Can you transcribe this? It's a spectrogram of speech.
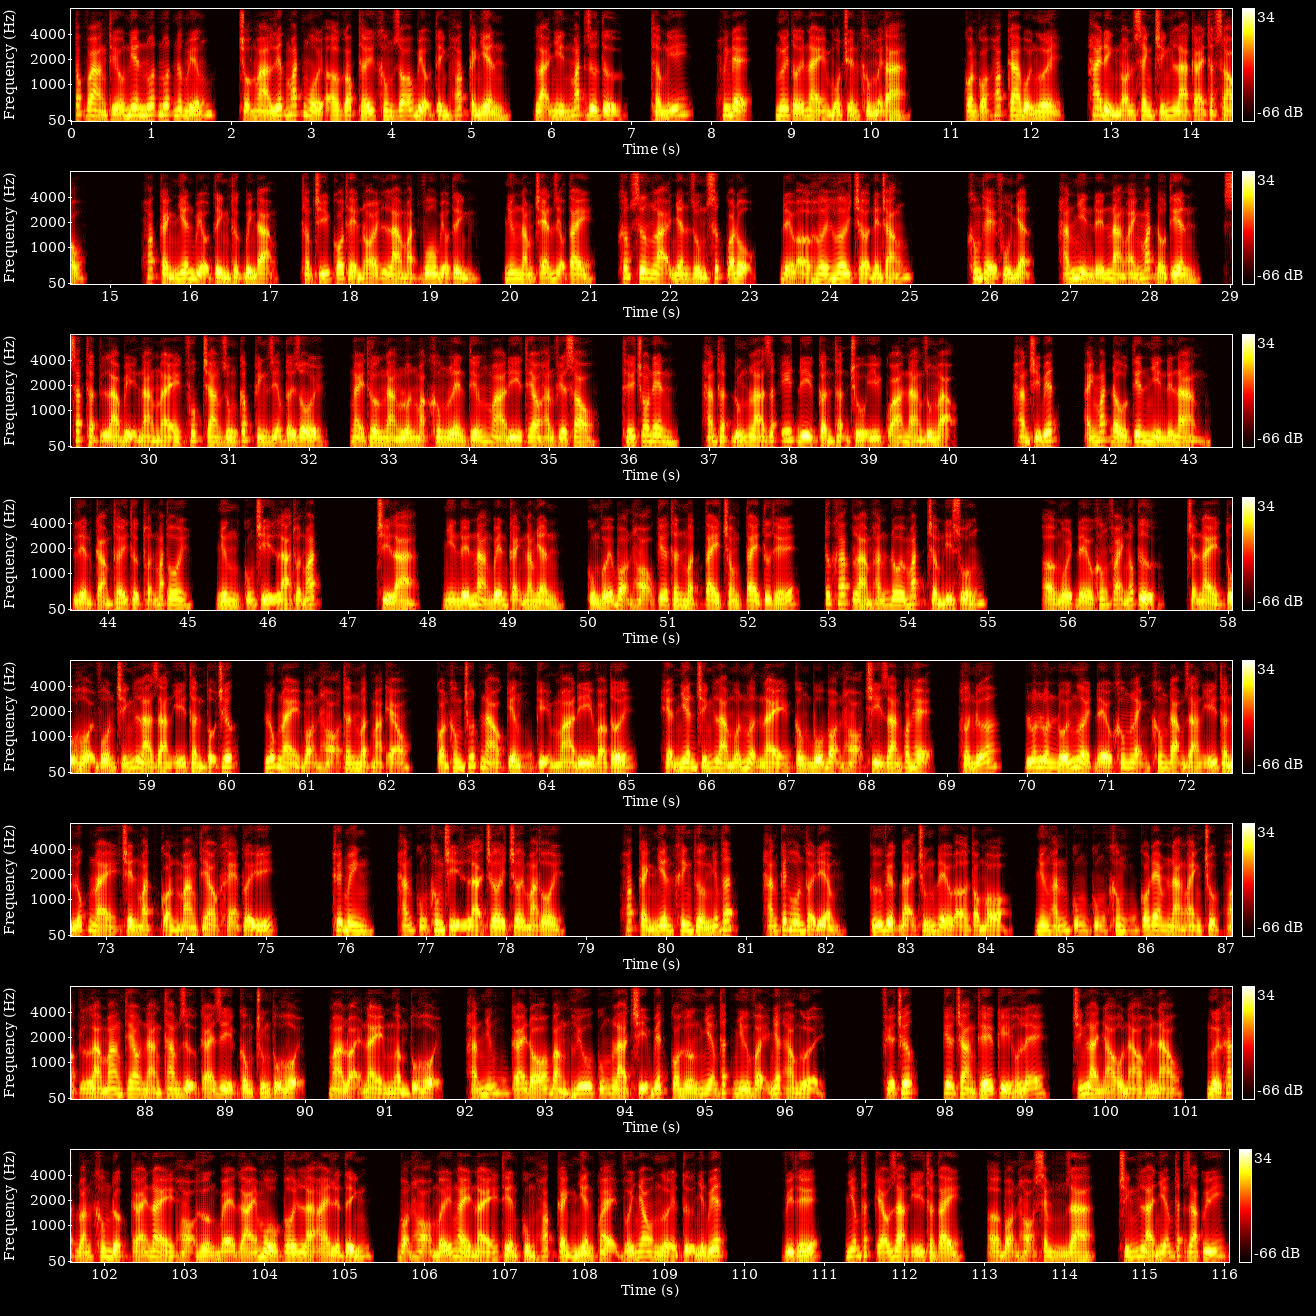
Tóc vàng thiếu niên nuốt nuốt nước miếng, trộm mà liếc mắt ngồi ở góc thấy không rõ biểu tình hoắc cảnh nhiên, lại nhìn mắt dư tử, thầm nghĩ, huynh đệ, ngươi tới này một chuyến không mệt ta. Còn có hoắc ca bồi ngươi, hai đỉnh nón xanh chính là cái thật xấu. Hoắc cảnh nhiên biểu tình thực bình đạm, thậm chí có thể nói là mặt vô biểu tình, nhưng nắm chén rượu tay, khớp xương lại nhân dùng sức quá độ, đều ở hơi hơi trở nên trắng. Không thể phủ nhận, hắn nhìn đến nàng ánh mắt đầu tiên, xác thật là bị nàng này phúc trang dung cấp kinh diễm tới rồi, ngày thường nàng luôn mặc không lên tiếng mà đi theo hắn phía sau, thế cho nên, hắn thật đúng là rất ít đi cẩn thận chú ý quá nàng dung mạo. Hắn chỉ biết, ánh mắt đầu tiên nhìn đến nàng, liền cảm thấy thực thuận mắt thôi, nhưng cũng chỉ là thuận mắt. Chỉ là, nhìn đến nàng bên cạnh nam nhân, cùng với bọn họ kia thân mật tay trong tay tư thế, tức khắc làm hắn đôi mắt trầm đi xuống. Ở ngồi đều không phải ngốc tử, trận này tụ hội vốn chính là giản ý thần tổ chức, lúc này bọn họ thân mật mà kéo, còn không chút nào kiêng kỵ mà đi vào tới, hiển nhiên chính là muốn mượn này công bố bọn họ chi gian quan hệ. Hơn nữa, luôn luôn đối người đều không lạnh không đạm giản ý thần lúc này trên mặt còn mang theo khẽ cười ý. Thuyết minh, hắn cũng không chỉ là chơi chơi mà thôi. Hoắc cảnh nhiên khinh thường nhiễm thất, hắn kết hôn thời điểm, cứ việc đại chúng đều ở tò mò, nhưng hắn cũng cũng không có đem nàng ảnh chụp hoặc là mang theo nàng tham dự cái gì công chúng tụ hội, mà loại này ngầm tụ hội, hắn những cái đó bằng hưu cũng là chỉ biết có hướng nhiễm thất như vậy nhất hào người. Phía trước, kia chàng thế kỷ hôn lễ, chính là nháo ồn ào huyên náo, người khác đoán không được cái này họ hướng bé gái mồ côi là ai liền tính, bọn họ mấy ngày này thiên cùng hoắc cảnh nhiên quẹ với nhau người tự nhiên biết. Vì thế, nhiễm thất kéo giản ý thân tay, ở bọn họ xem ra, chính là nhiễm thất gia quỹ.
